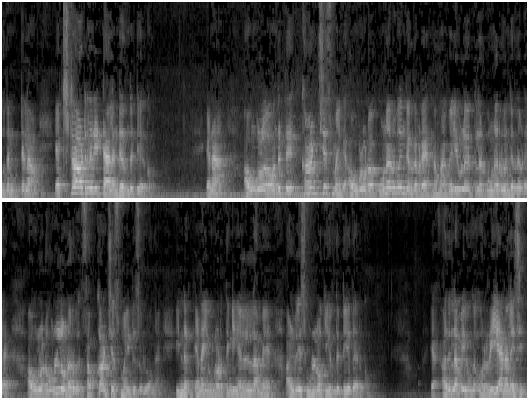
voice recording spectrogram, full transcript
புதன்கிட்டலாம் எக்ஸ்ட்ரா ஆர்டினரி டேலண்ட் இருந்துகிட்டே இருக்கும். ஏன்னா அவங்க வந்துட்டு கான்சியஸ் மைண்ட் அவங்களோட உணர்வுங்கிறத விட நம்ம வெளி உலகத்தில் இருக்க உணர்வுங்கிறத விட அவங்களோட உள்ளுணர்வு சப்கான்ஷியஸ் மைண்டு சொல்லுவாங்க இன்னர் ஏன்னா இவங்களோட திங்கிங் எல்லாமே ஆல்வேஸ் உள்நோக்கி இருந்துகிட்டே தான் இருக்கும். அது இல்லாமல் இவங்க ஒரு ரீஅனலைசிங்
